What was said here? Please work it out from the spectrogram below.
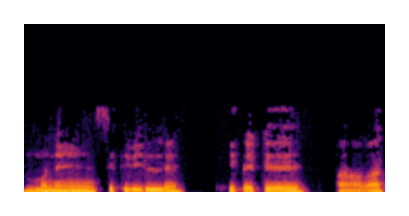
මොන සිතවිල්ල හිතට ආවත්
